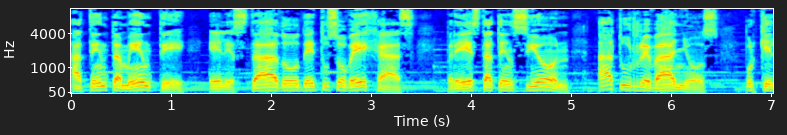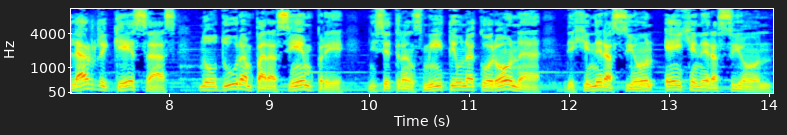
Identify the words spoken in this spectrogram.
atentamente el estado de tus ovejas, presta atención a tus rebaños, porque las riquezas no duran para siempre, ni se transmite una corona de generación en generación.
